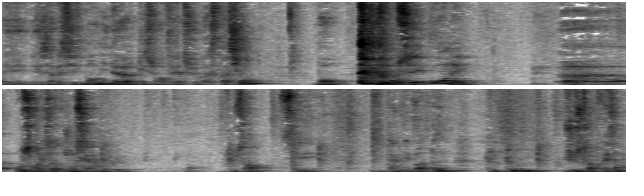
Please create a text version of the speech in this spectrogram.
des, investissements mineurs qui sont à faire sur la station. Bon, on sait où on est. Euh, où sont les autres, j'en sais rien plus. Bon, tout ça, c'est un débat. Donc, jusqu'à présent,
